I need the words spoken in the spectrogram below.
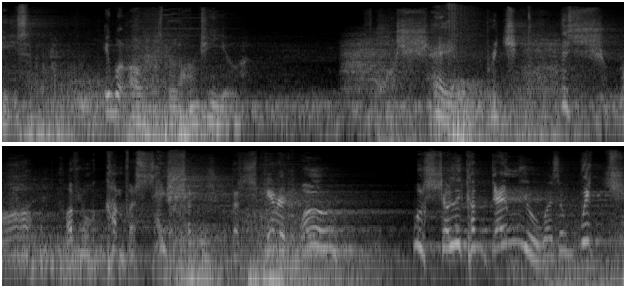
It will always belong to you. For shame, Bridget. This charade of your conversations with the spirit world will surely condemn you as a witch.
